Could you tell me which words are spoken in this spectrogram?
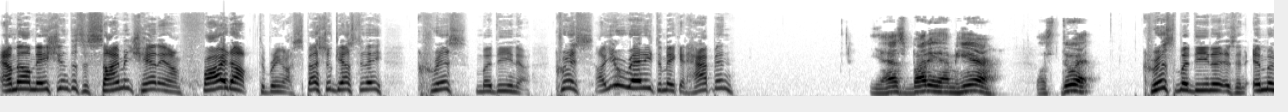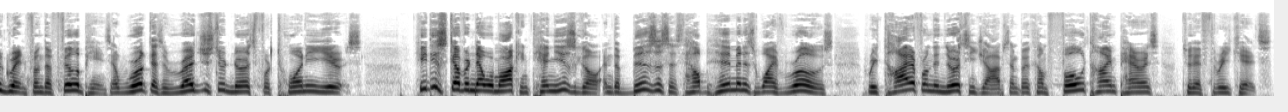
ML Nation, this is Simon Chan, and I'm fired up to bring our special guest today, Chris Medina. Chris, are you ready to make it happen? Yes, buddy, I'm here. Let's do it. Chris Medina is an immigrant from the Philippines and worked as a registered nurse for 20 years. He discovered network marketing 10 years ago, and the business has helped him and his wife, Rose, retire from the nursing jobs and become full time parents to their three kids.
